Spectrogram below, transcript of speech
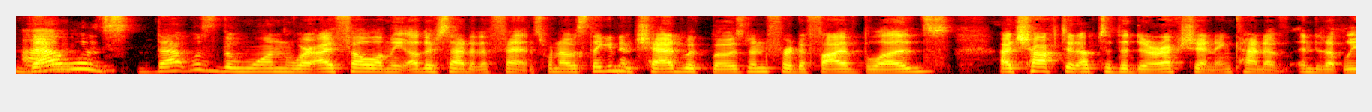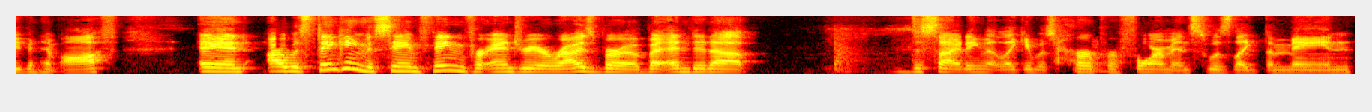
That Um, was that was the one where I fell on the other side of the fence. When I was thinking of Chadwick Boseman for The Five Bloods, I chalked it up to the direction and kind of ended up leaving him off. And I was thinking the same thing for Andrea Riseborough, but ended up deciding that like it was her performance was like the main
